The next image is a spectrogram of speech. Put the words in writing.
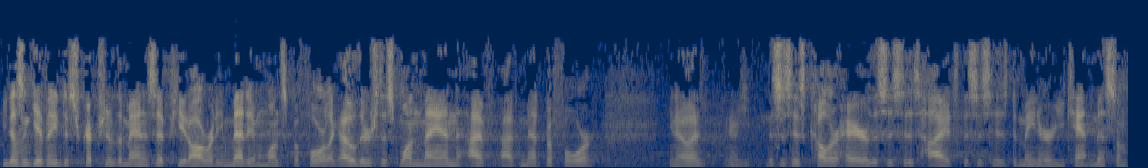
He doesn't give any description of the man as if he had already met him once before. Like, oh, there's this one man I've, I've met before. You know, uh, you know, this is his color hair, this is his height, this is his demeanor. You can't miss him.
